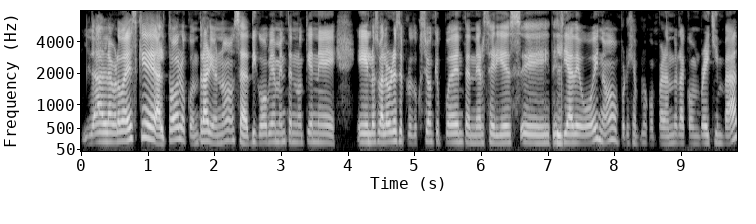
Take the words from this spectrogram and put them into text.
la, la, verdad es que al todo lo contrario, ¿no? O sea, digo, obviamente no tiene eh, los valores de producción que pueden tener series eh, del día de hoy, ¿no? Por ejemplo, comparándola con Breaking Bad,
